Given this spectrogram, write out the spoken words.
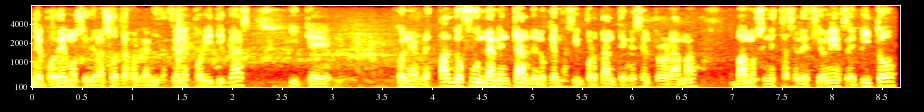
de Podemos y de las otras organizaciones políticas y que con el respaldo fundamental de lo que es más importante, que es el programa, vamos en estas elecciones, repito,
